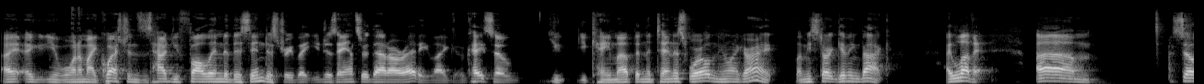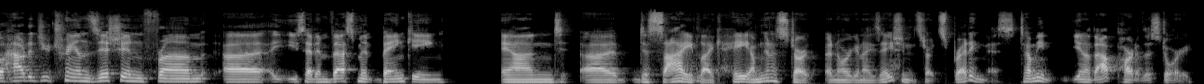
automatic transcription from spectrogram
I, I, you know one of my questions is how do you fall into this industry? But you just answered that already. Like, okay, so you you came up in the tennis world and you're like, all right, let me start giving back. I love it. Um, so how did you transition from uh, you said investment banking and uh, decide like hey i'm going to start an organization and start spreading this tell me you know that part of the story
